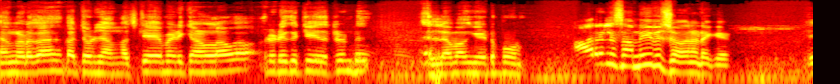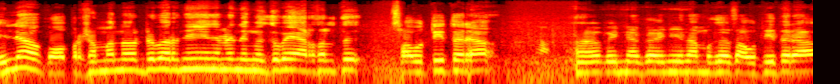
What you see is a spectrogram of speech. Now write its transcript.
ഞങ്ങളുടെ കച്ചവടം ഞങ്ങൾ സ്റ്റേ മേടിക്കാനുള്ള റെഡിയൊക്കെ ചെയ്തിട്ടുണ്ട്. എല്ലാം ഭംഗിയായിട്ട് പോകണം ആരെങ്കിലും സമീപിച്ചോ അതിനിടയ്ക്ക്? ഇല്ല കോപ്പറേഷൻ വന്നിട്ട് പറഞ്ഞു കഴിഞ്ഞാൽ നിങ്ങൾക്ക് വേറെ സ്ഥലത്ത് സൗത്തിൽ തരാം. പിന്നെ കഴിഞ്ഞ് നമുക്ക് സൗത്തിൽ തരാം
